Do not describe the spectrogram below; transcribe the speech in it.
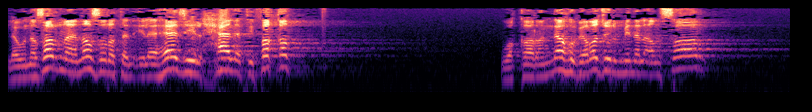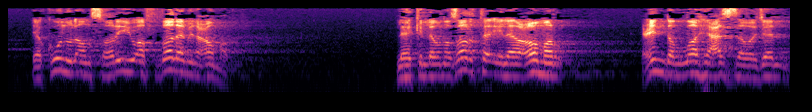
لو نظرنا نظرة إلى هذه الحالة فقط وقارناه برجل من الأنصار يكون الأنصاري أفضل من عمر. لكن لو نظرت إلى عمر عند الله عز وجل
